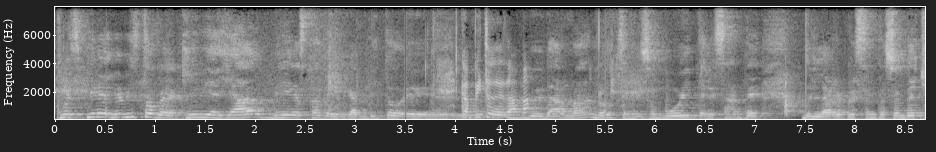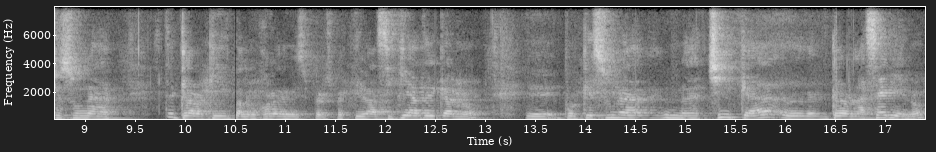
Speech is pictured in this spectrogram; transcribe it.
Pues mira, yo he visto de aquí y de allá, vi esta de Gambito de... Gambito de Dama. De Dama, ¿no? Se me hizo muy interesante la representación. De hecho, es una... Claro, aquí a lo mejor de mi perspectiva psiquiátrica, ¿no? Eh, porque es una, una chica, eh, claro, la serie, ¿no?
